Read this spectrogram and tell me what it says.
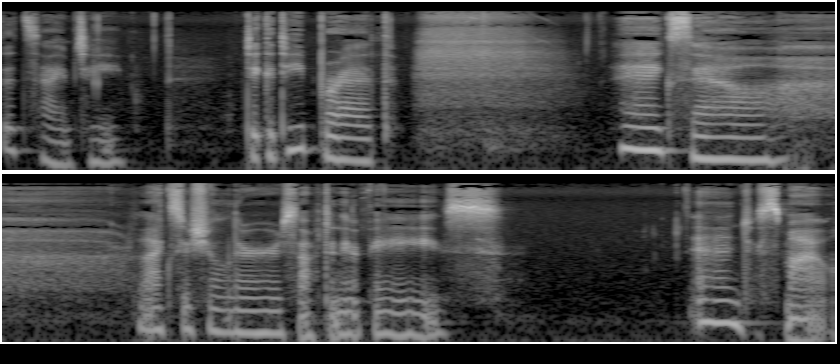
Sit empty. Take a deep breath. Exhale. Relax your shoulders, soften your face, and just smile.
